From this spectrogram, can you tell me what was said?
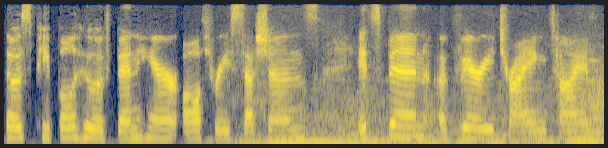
those people who have been here all three sessions. It's been a very trying time.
